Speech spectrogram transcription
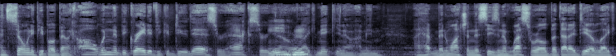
And so many people have been like, "Oh, wouldn't it be great if you could do this or X or you know, Mm-hmm. or like make you know." I mean, I haven't been watching this season of Westworld, but that idea of like,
